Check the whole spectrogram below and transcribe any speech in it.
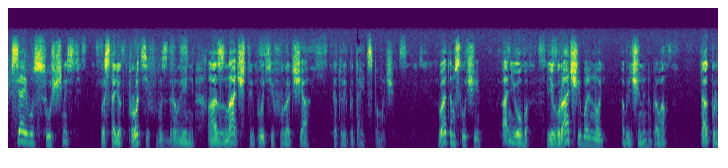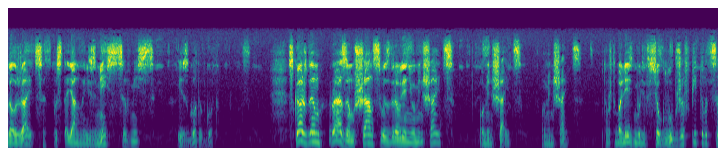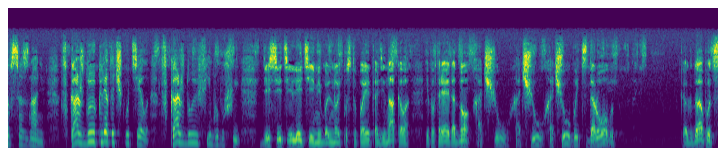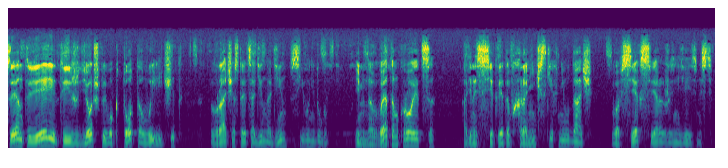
Вся его сущность восстает против выздоровления, а значит и против врача, который пытается помочь. В этом случае они оба, и врач, и больной, обречены на провал. Так продолжается постоянно из месяца в месяц, из года в год. С каждым разом шанс выздоровления уменьшается, уменьшается, уменьшается потому что болезнь будет все глубже впитываться в сознание, в каждую клеточку тела, в каждую фибру души. Десятилетиями больной поступает одинаково и повторяет одно «хочу, хочу, хочу быть здоровым». Когда пациент верит и ждет, что его кто-то вылечит, врач остается один на один с его недугом. Именно в этом кроется один из секретов хронических неудач – во всех сферах жизнедеятельности.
